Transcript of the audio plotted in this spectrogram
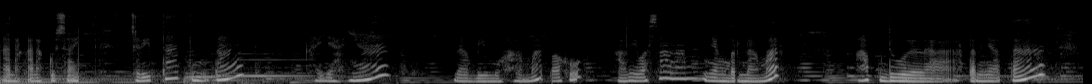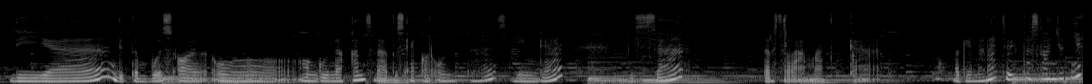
anak-anakku saya cerita tentang ayahnya Nabi Muhammad alaihi wasallam yang bernama Abdullah. Ternyata dia ditebus oleh menggunakan 100 ekor unta sehingga bisa terselamatkan. Bagaimana cerita selanjutnya?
